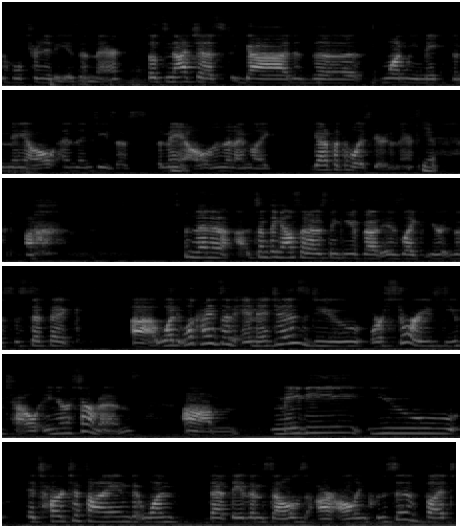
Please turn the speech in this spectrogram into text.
the whole Trinity is in there. So it's not just God, the one we make the male, and then Jesus, the male, and then I'm like, you got to put the Holy Spirit in there. Yeah. And then uh, something else that I was thinking about is like your the specific. Uh, what what kinds of images do you or stories do you tell in your sermons? Um, maybe you it's hard to find ones that they themselves are all inclusive, but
